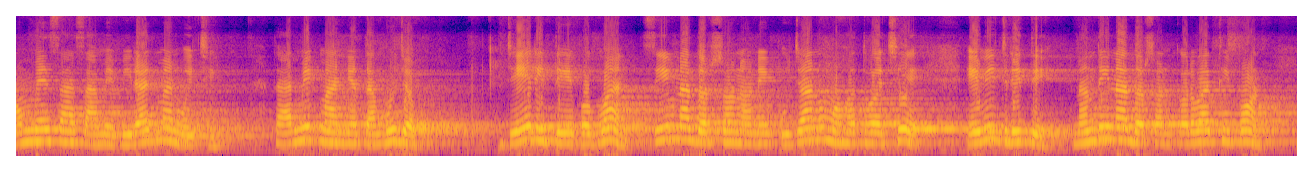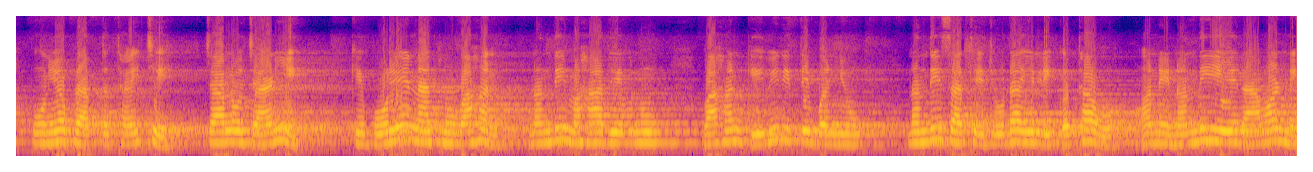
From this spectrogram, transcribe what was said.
હંમેશા સામે બિરાજમાન હોય છે. ધાર્મિક માન્યતા મુજબ જે રીતે ભગવાન શિવના દર્શન અને પૂજાનું મહત્વ છે, એવી જ રીતે નંદીના દર્શન કરવાથી પણ પુણ્ય પ્રાપ્ત થાય છે. ચાલો જાણીએ કે ભોલેનાથનું વાહન નંદી મહાદેવનું વાહન કેવી રીતે બન્યું? નંદી સાથે જોડાયેલી કથાઓ અને નંદીએ રાવણને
